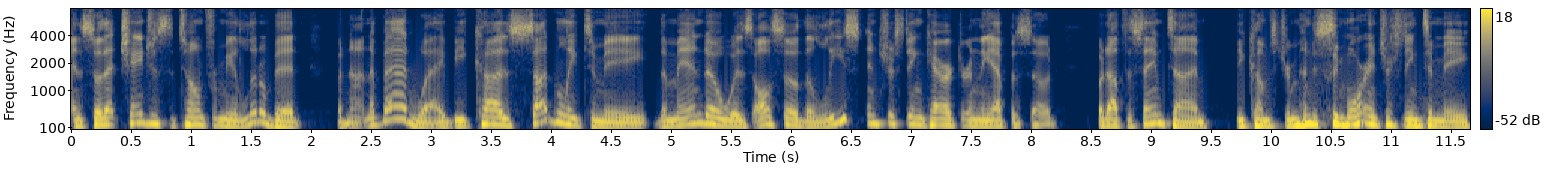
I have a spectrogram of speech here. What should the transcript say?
and so that changes the tone for me a little bit, but not in a bad way because suddenly to me, the Mando was also the least interesting character in the episode, but at the same time becomes tremendously more interesting to me.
